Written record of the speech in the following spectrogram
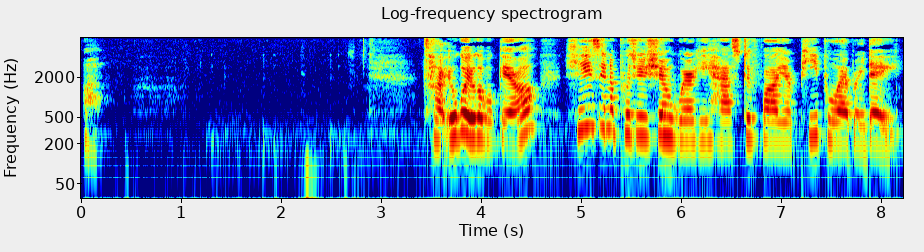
아. 자, 요거 읽어볼게요. He's in a position where he has to fire people every day.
